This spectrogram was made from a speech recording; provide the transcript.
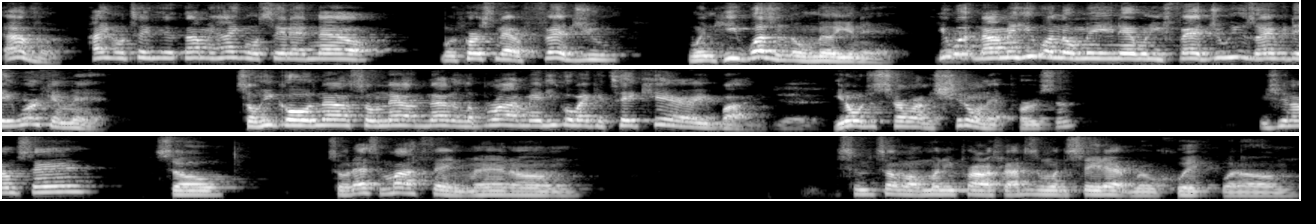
Ever. How you gonna take it? I mean, how you gonna say that now a person that fed you when he wasn't no millionaire? He wasn't, I mean, he wasn't no millionaire when he fed you. He was an everyday working man. So he goes now. So now, now the LeBron man, he go back and take care of everybody. Yeah. You don't just turn around and shit on that person. You see what I'm saying? So, so that's my thing, man. Um, so we talking about money problems. I just wanted to say that real quick, but um,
